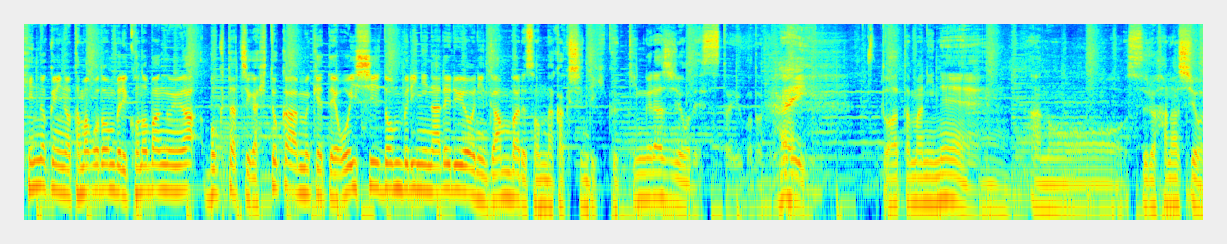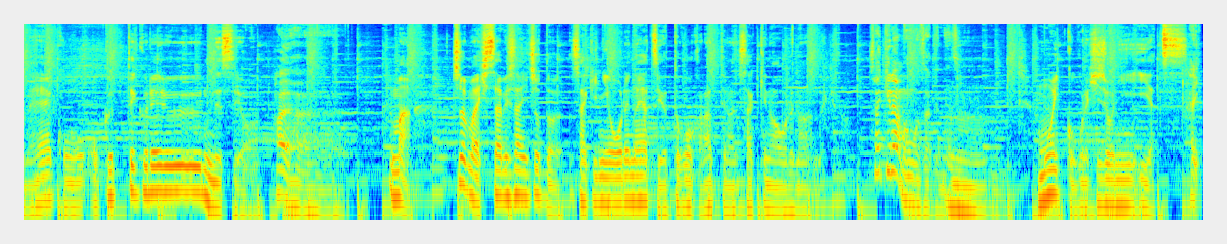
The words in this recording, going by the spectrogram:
金の国の卵丼この番組は僕たちが一皮向けて美味しい丼になれるように頑張るそんな革新的クッキングラジオです。ということでね、はい、ちょっと頭にね、あのーする話をねこう送ってくれるんですよ。はいはいはいまあちょっとまあ久々にちょっと先に俺のやつ言っとこうかなっていうのでさっきのは俺のなんだけさっきのは桃崎のやつ、うん。どもう一個これ非常にいいやつ、はい。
